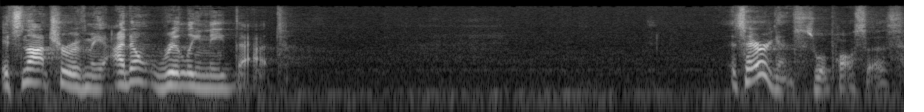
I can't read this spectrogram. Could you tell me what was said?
It's not true of me. I don't really need that. It's arrogance, is what Paul says.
